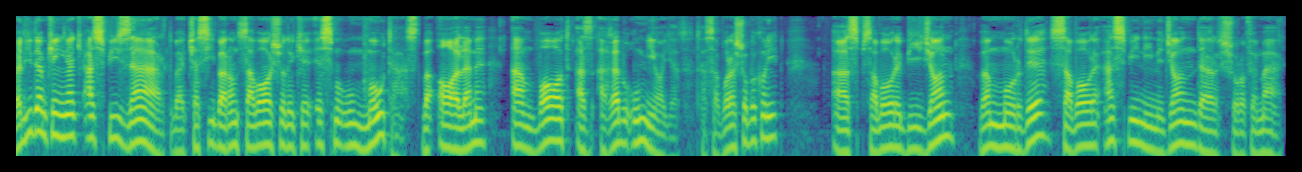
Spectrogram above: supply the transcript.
و دیدم که اینک اسبی زرد و کسی بر آن سوار شده که اسم او موت است و عالم اموات از عقب او می آید تصورش را بکنید. اسب سوار بیجان و مرده سوار اسبی نیمه جان در شرف مرگ.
